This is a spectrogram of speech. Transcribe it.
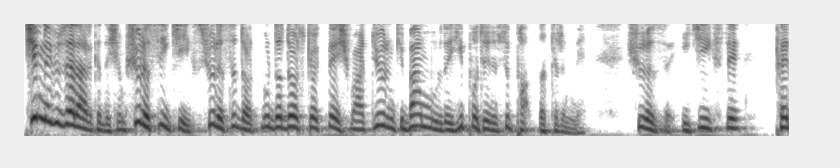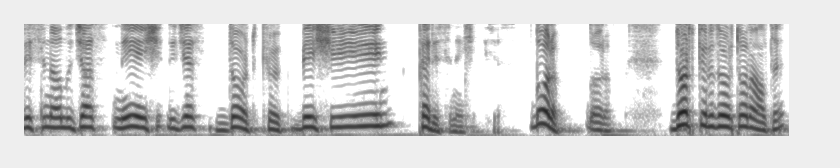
Şimdi güzel arkadaşım şurası 2x şurası 4. Burada 4 kök 5 var. Diyorum ki ben burada hipotenüsü patlatırım bir. Şurası 2x'ti. Karesini alacağız. Neye eşitleyeceğiz? 4 kök 5'in karesini eşitleyeceğiz. Doğru. Doğru. 4 kere 4 16.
